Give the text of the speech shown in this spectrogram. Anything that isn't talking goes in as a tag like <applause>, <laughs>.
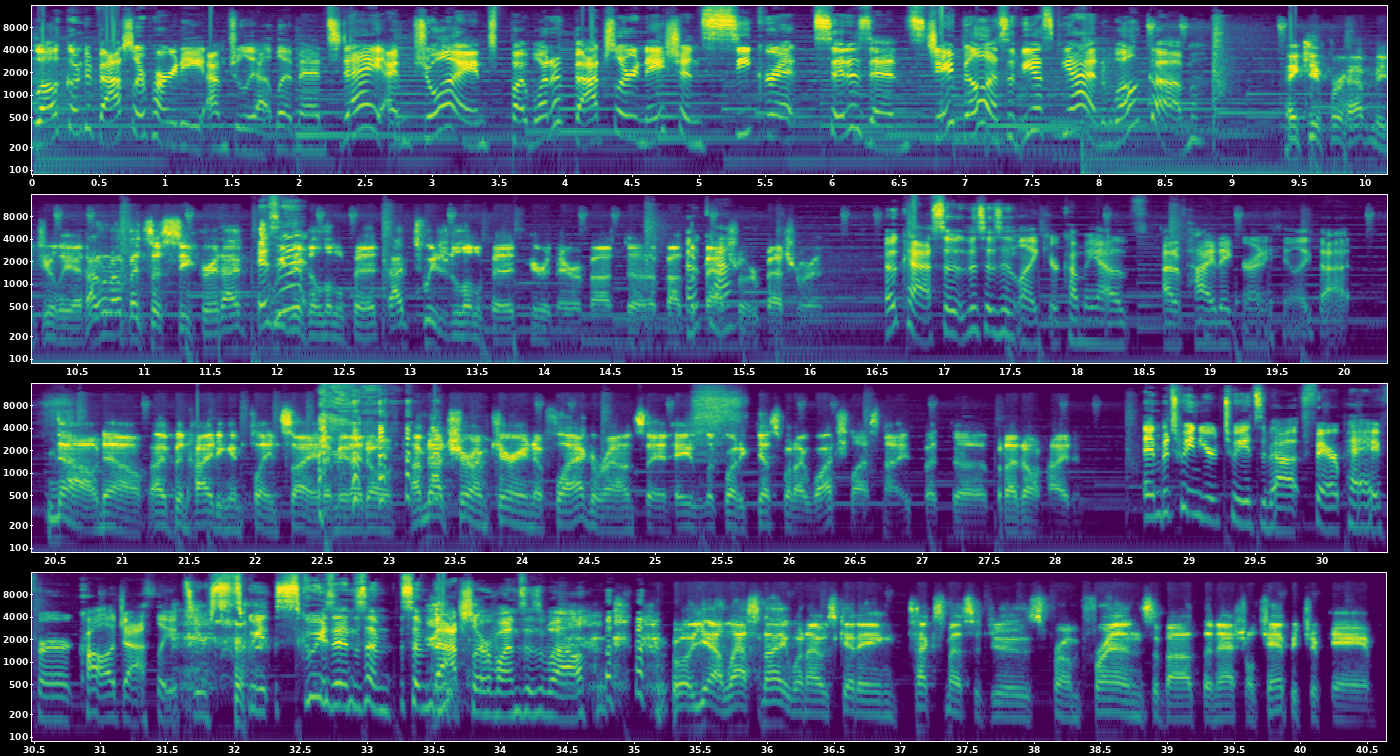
Welcome to Bachelor Party. I'm Juliet Litman. Today, I'm joined by one of Bachelor Nation's secret citizens, Jay Bilas of ESPN. Welcome. Thank you for having me, Juliet. I don't know if it's a secret. I've Is tweeted it? a little bit. I've tweeted a little bit here and there about uh, about the Okay. Bachelor Bachelorette. Okay, so this isn't like you're coming out of out of hiding or anything like that. No, no, I've been hiding in plain sight. I mean, I don't. I'm not sure I'm carrying a flag around saying, "Hey, look what! Guess what I watched last night." But uh, but I don't hide it. In between your tweets about fair pay for college athletes, you're sque- <laughs> squeezing some some bachelor ones as well. well, yeah, last night when I was getting text messages from friends about the national championship game,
